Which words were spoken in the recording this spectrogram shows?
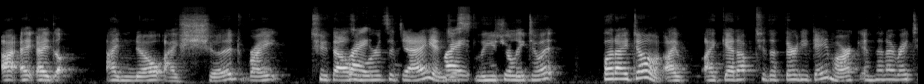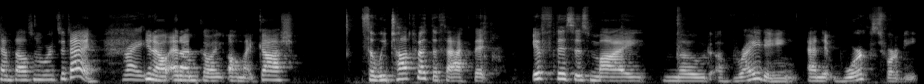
I I, I know I should write 2000 right. words a day and right. just leisurely do it. But I don't. I I get up to the 30 day mark and then I write 10,000 words a day. Right. You know, and I'm going, "Oh my gosh." So we talked about the fact that if this is my mode of writing and it works for me,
